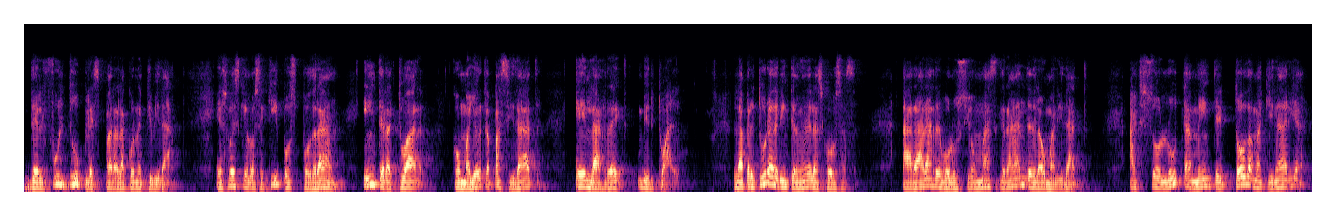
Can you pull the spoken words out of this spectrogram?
del full duplex para la conectividad. Eso es que los equipos podrán interactuar con mayor capacidad en la red virtual. La apertura del Internet de las Cosas hará la revolución más grande de la humanidad absolutamente toda maquinaria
